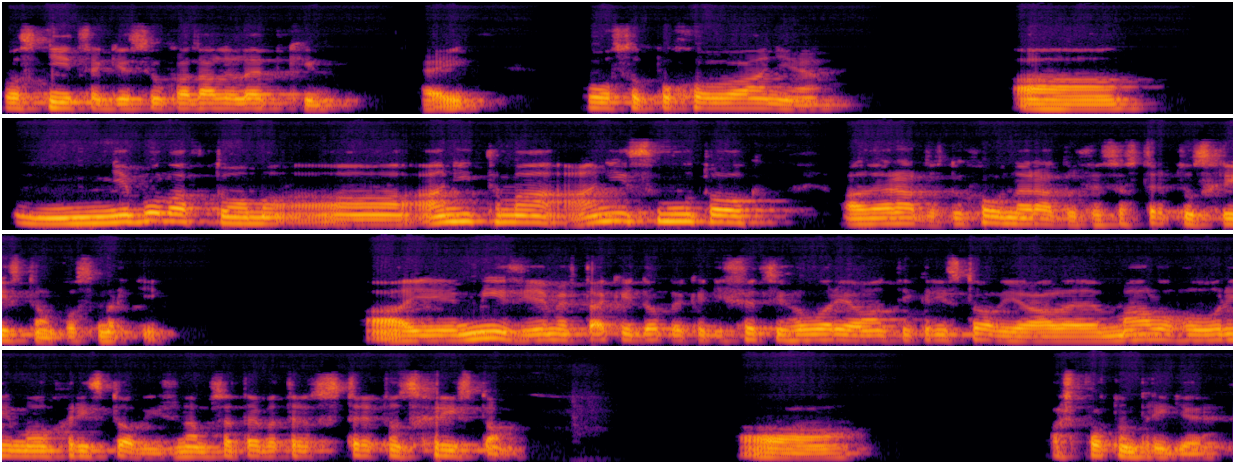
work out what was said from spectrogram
postnice, kde si ukladali lepky. Hej. Spôsob pochovania. A nebola v tom ani tma, ani smútok, ale radosť, duchovná radosť, že sa stretnú s Kristom po smrti. A my žijeme v takej dobe, keď všetci hovoria o Antikristovi, ale málo hovoríme o Christovi, že nám sa treba stretnúť s Christom. Až potom príde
